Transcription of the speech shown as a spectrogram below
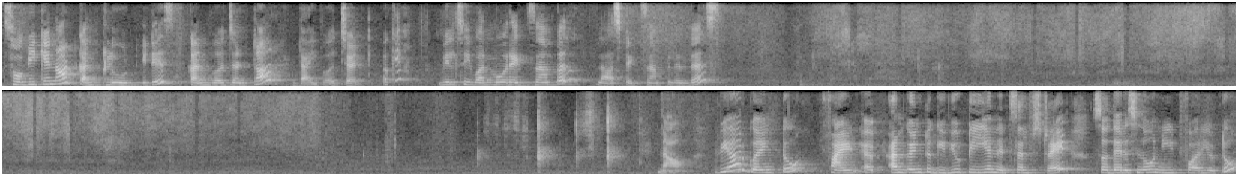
So, we cannot conclude it is convergent or divergent. Okay. We will see one more example, last example in this. Now, we are going to find, uh, I am going to give you Tn itself straight. So, there is no need for you to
